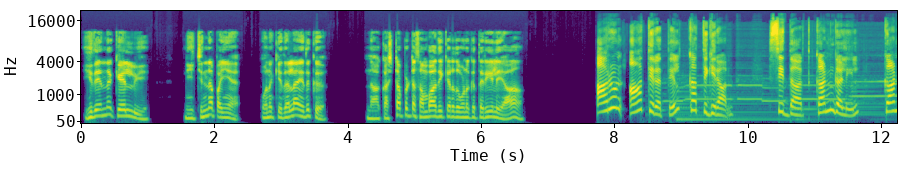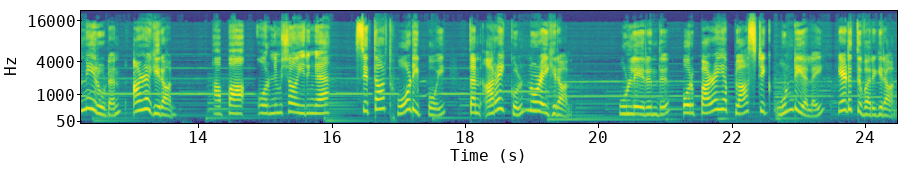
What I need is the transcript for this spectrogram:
இது என்ன கேள்வி? நீ சின்ன பையன். உனக்கு இதெல்லாம் எதுக்கு? நான் கஷ்டப்பட்டு சம்பாதிக்கிறது உனக்கு தெரியலையா? அருண் ஆத்திரத்தில் கத்துகிறான். சித்தார்த் கண்களில் கண்ணீருடன் அழகிறான். அப்பா ஒரு நிமிஷம் இருங்க. சித்தார்த் ஓடிப்போய் தன் அறைக்குள் நுழைகிறான். உள்ளிருந்து ஒரு பழைய பிளாஸ்டிக் உண்டியலை எடுத்து வருகிறான்.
